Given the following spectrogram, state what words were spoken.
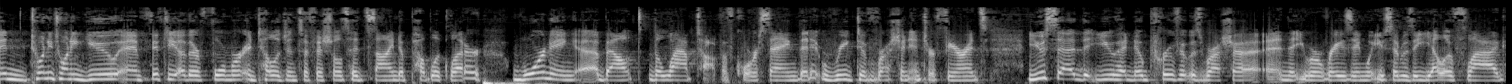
In 2020, you and 50 other former intelligence officials had signed a public letter warning about the laptop, of course, saying that it reeked of Russian interference. You said that you had no proof it was Russia and that you were raising what you said was a yellow flag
